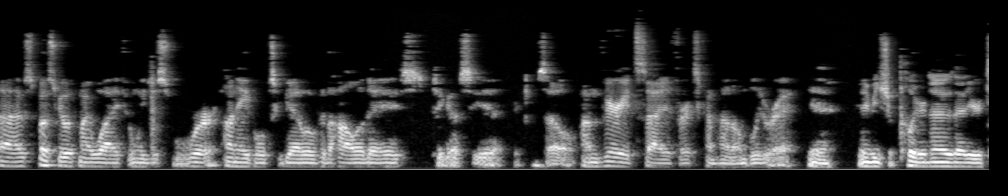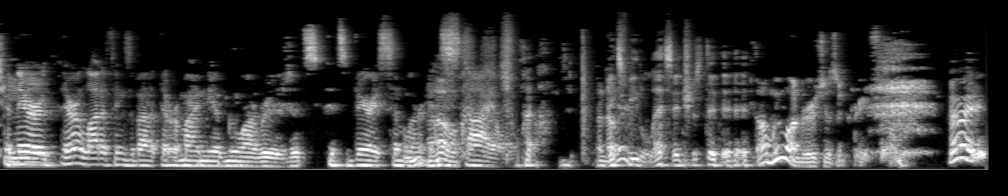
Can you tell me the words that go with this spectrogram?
uh, I was supposed to go with my wife, and we just were unable to go over the holidays to go see it. So I'm very excited for it to come out on Blu-ray. Yeah, maybe you should pull your nose out of your TV. And there are there are a lot of things about it that remind me of Moulin Rouge. It's it's very similar in Oh. style. well, Another, makes me less interested in it. oh, Moulin Rouge is a great film. All right,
